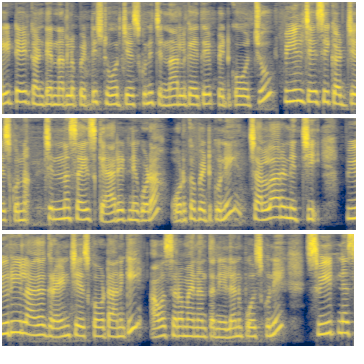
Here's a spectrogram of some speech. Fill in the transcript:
ఎయిట్ ఎయిట్ కంటైనర్లో పెట్టి స్టోర్ చేసుకుని చిన్నారులకి అయితే పెట్టుకోవచ్చు. పీల్ చేసి కట్ చేసుకున్న చిన్న సైజ్ క్యారెట్ని కూడా ఉడకబెట్టుకుని చల్లారనిచ్చి ప్యూరీ లాగా గ్రైండ్ చేసుకోవటానికి అవసరమైనంత నీళ్ళని పోసుకుని స్వీట్నెస్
